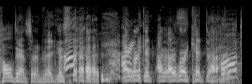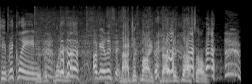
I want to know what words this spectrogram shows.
coal dancer in Vegas. Oh. I right. work at, I, I work at, uh, Oh, keep it clean. Keep it clean. okay, listen. Magic Mike, Magic Basso.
